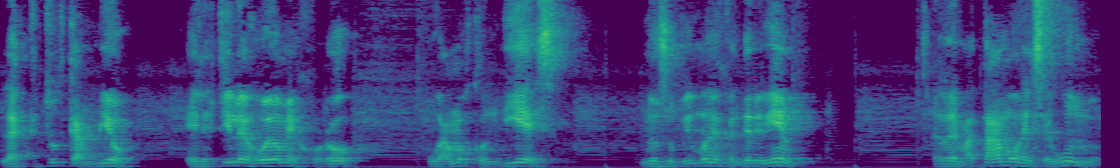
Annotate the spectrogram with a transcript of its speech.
La actitud cambió, el estilo de juego mejoró, jugamos con 10, nos supimos defender bien, rematamos el segundo.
